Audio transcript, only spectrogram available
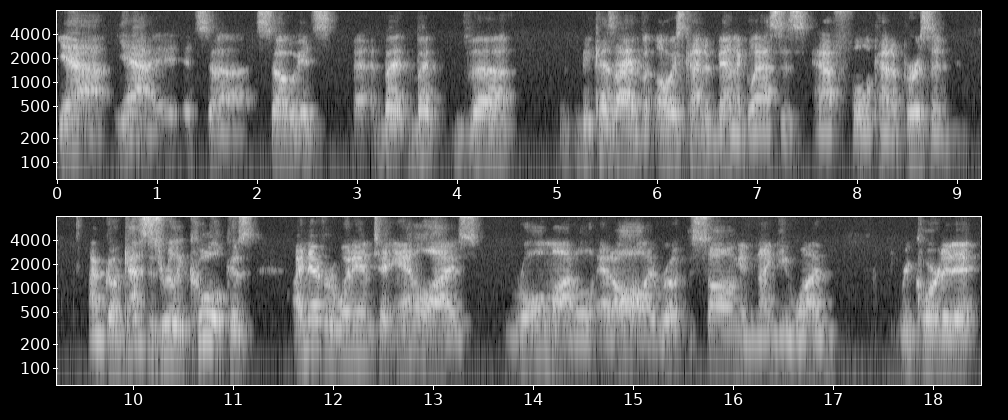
yeah, yeah. It, it's uh. So it's uh, but but the because I have always kind of been a glasses half full kind of person. I'm going. God, this is really cool because I never went in to analyze role model at all. I wrote the song in '91, recorded it,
